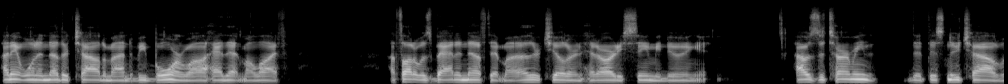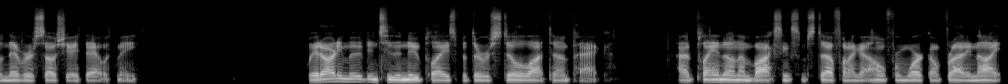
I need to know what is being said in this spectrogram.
I didn't want another child of mine to be born while I had that in my life. I thought it was bad enough that my other children had already seen me doing it. I was determined that this new child would never associate that with me. We had already moved into the new place, but there was still a lot to unpack. I had planned on unboxing some stuff when I got home from work on Friday night.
